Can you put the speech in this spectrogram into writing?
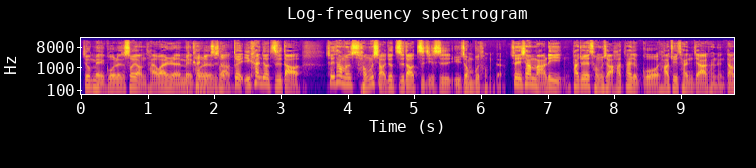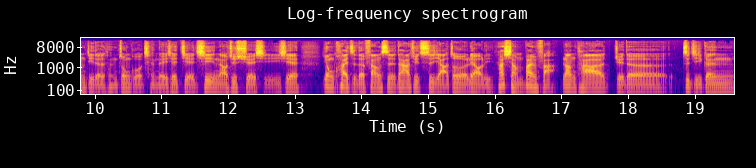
就美国人收养台湾人，美国人收养，对，一看就知道。所以他们从小就知道自己是与众不同的。所以像玛丽，她就是从小她带着锅，她去参加可能当地的可能中国城的一些节庆，然后去学习一些用筷子的方式，带她去吃亚洲的料理。她想办法让她觉得自己跟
